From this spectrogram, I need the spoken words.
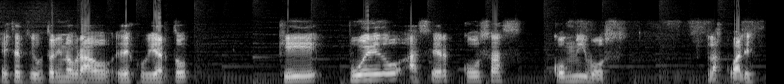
este tributo a Anino Bravo, he descubierto que puedo hacer cosas con mi voz, las cuales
